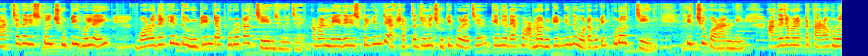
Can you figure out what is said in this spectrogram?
বাচ্চাদের স্কুল ছুটি হলেই বড়দের কিন্তু রুটিনটা পুরোটা চেঞ্জ হয়ে যায়। আমার মেয়েদের স্কুল কিন্তু এক সপ্তাহের জন্য ছুটি পড়েছে, কিন্তু দেখো আমার রুটিন কিন্তু মোটামুটি পুরো চেঞ্জ, কিচ্ছু করার নেই। আগে যেমন একটা তাড়াহুড়ো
